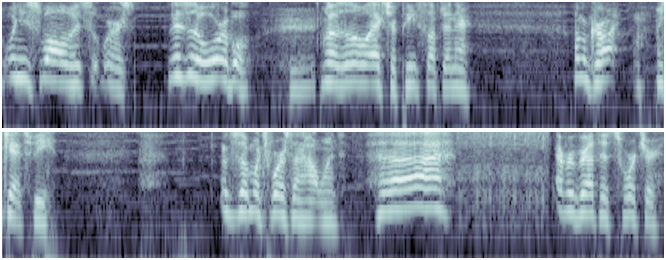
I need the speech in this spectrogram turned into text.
When you swallow, it's the worst. This is horrible. There's a little extra piece left in there. I'm crying. I can't speak. It's so much worse than hot ones. Uh, every breath is torture.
